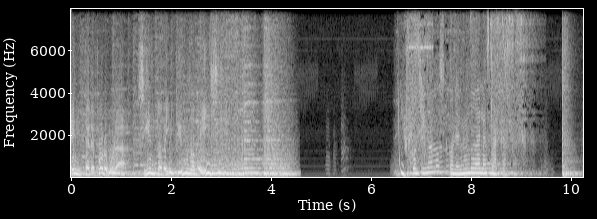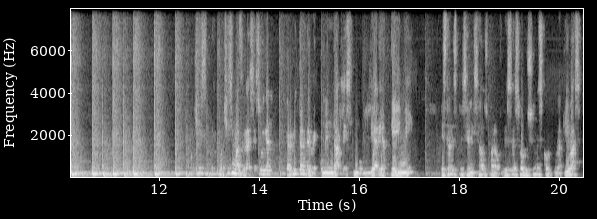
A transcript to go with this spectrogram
en Telefórmula 121 de Easy. Continuamos con el mundo de las marcas. Muchísimas, gracias. Oigan, permítanme recomendarles Inmobiliaria TM. Están especializados para ofrecer soluciones corporativas,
